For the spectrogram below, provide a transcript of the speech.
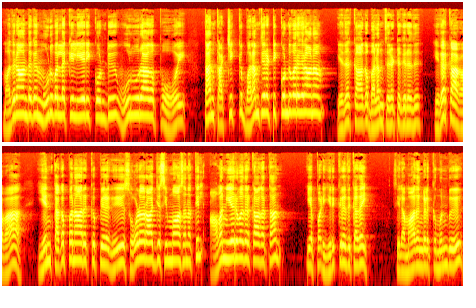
மதுராந்தகன் மூடுபல்லக்கில் ஏறிக்கொண்டு ஊர் ஊராகப் போய் தன் கட்சிக்கு பலம் திரட்டிக் கொண்டு வருகிறானாம். எதற்காக பலம் திரட்டுகிறது? எதற்காகவா? என் தகப்பனாருக்குப் பிறகு சோழராஜ்ய சிம்மாசனத்தில் அவன் ஏறுவதற்காகத்தான். எப்படி இருக்கிறது கதை? சில மாதங்களுக்கு முன்பு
